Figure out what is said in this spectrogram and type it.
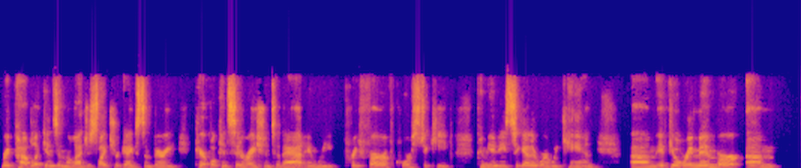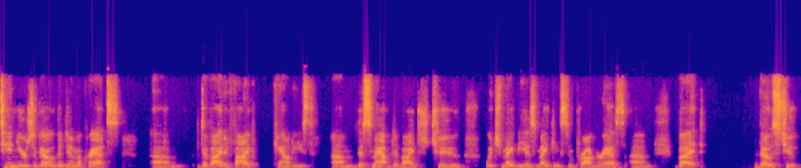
Republicans in the legislature gave some very careful consideration to that. And we prefer, of course, to keep communities together where we can. Um, if you'll remember, um, 10 years ago, the Democrats um, divided five counties um, this map divides two, which maybe is making some progress. Um, but those two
